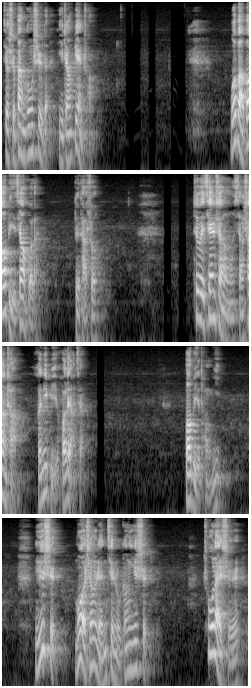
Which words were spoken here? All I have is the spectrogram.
就是办公室的一张便床。我把鲍比叫过来，对他说：“这位先生想上场和你比划两下。”鲍比同意。于是，陌生人进入更衣室，出来时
